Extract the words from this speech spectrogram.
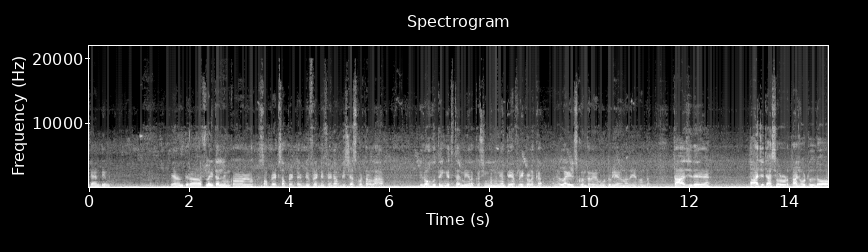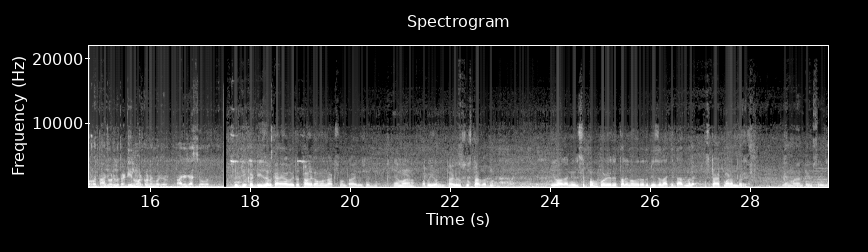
ಕ್ಯಾಂಟೀನ್ ಏನಂತೀರಾ ಫ್ಲೈಟಲ್ಲಿ ನಿಮ್ಮ separate separate type different different of dishes ಕೊಡ್ತಾರಲ್ಲ ಇದು ಹೋಗುತ್ತೆ ಹಿಂಗೆ ಎತ್ತಾರೆ ಮೇಲೆ ಕಶಿಂಗ್ ಅಂತ ಫ್ಲೈಟ್ ಒಳಗೆ. ಅಲ್ಲೆಲ್ಲ ಇಳಿಸ್ಕೊತಾರೆ ಊಟಗಳು ಏನದು ಏನು ಅಂತ. ತಾಜ್ ಇದೆ ತಾಜ್ ಜಾಸ್ತಿ ಓಡೋಡು ತಾಜ್ ಹೋಟೆಲ್ದು, ತಾಜ್ ಹೋಟೆಲ್ ಹತ್ರ ಡೀಲ್ ಮಾಡ್ಕೊಂಡು ಹಂಗೆ ಹೊಡಿಯೋರು ತಾಜೆ ಜಾಸ್ತಿ ಹೋಗೋದು. ಸದ್ಯಕ್ಕೆ ಡೀಸೆಲ್ ಕಾಯ ಆಗೋಯ್ತು ತಳ್ಗೊಂಬಂದು ಹಾಕ್ಸ್ಕೊಂತ ಇದ್ದೀವಿ ಸದ್ಯ. ಏನು ಮಾಡೋಣ? ಪಾಪ ಇವನು ತಳ್ಳಿನ ಸುಸ್ತಾಗೋದ್ನು. ಇವಾಗ ನಿಲ್ಲಿಸಿ ಪಂಪ್ ಹೊಡಿಯೋದು ತಲೆನೋವು ಇರೋದು, ಡೀಸೆಲ್ ಹಾಕಿದ್ದಾದ್ಮೇಲೆ. ಸ್ಟಾರ್ಟ್ ಮಾಡೋಣ ಬರ್ರಿ. ಏನು ಮಾಡೋಣ, ಟೈಮ್ ಸರಿ ಇಲ್ಲ.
